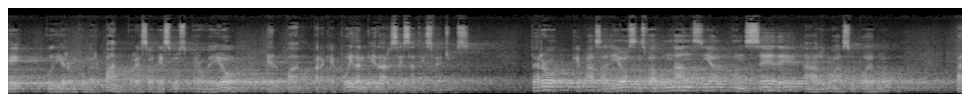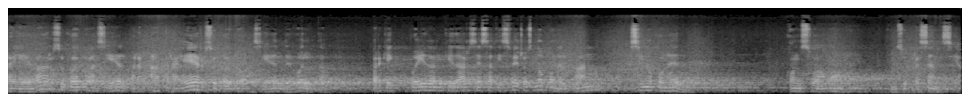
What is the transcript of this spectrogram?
que pudieron comer pan, por eso Jesús proveyó el pan para que puedan quedarse satisfechos. Pero, ¿qué pasa? Dios en su abundancia concede algo a su pueblo para llevar su pueblo hacia Él, para atraer su pueblo hacia Él de vuelta, para que puedan quedarse satisfechos no con el pan, sino con Él, con su amor, con su presencia.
